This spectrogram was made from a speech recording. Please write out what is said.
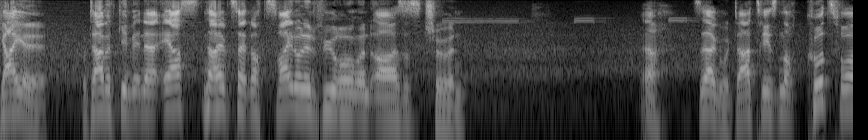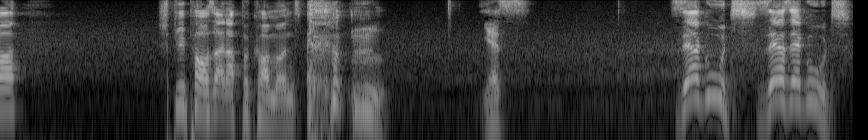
Geil! Und damit gehen wir in der ersten Halbzeit noch 2-0 in Führung und oh, es ist schön. Ja, sehr gut. Da hat Dresden noch kurz vor Spielpause einen abbekommen und yes. Sehr gut, sehr, sehr gut.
